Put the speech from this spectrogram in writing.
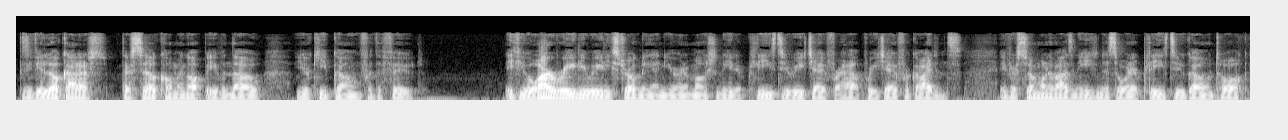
Because if you look at it, they're still coming up even though you keep going for the food. If you are really, really struggling and you're an emotional eater, please do reach out for help, reach out for guidance. If you're someone who has an eating disorder, please do go and talk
